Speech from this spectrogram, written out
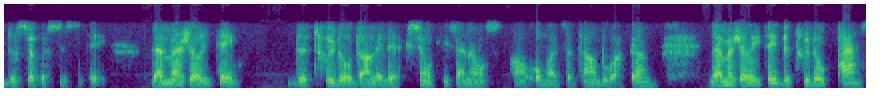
de se ressusciter. La majorité de Trudeau dans l'élection qui s'annonce au mois de septembre ou octobre, la majorité de Trudeau passe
